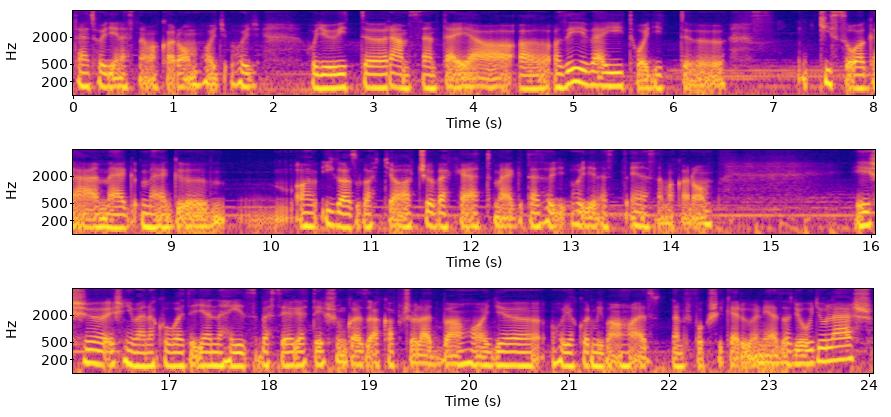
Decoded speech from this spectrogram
Tehát, hogy én ezt nem akarom, hogy, hogy, hogy ő itt rám szentelje a, a, az éveit, hogy itt kiszolgál, meg, meg a, igazgatja a csöveket, meg, tehát, hogy, hogy én, ezt, én ezt nem akarom. És, és nyilván akkor volt egy ilyen nehéz beszélgetésünk azzal kapcsolatban, hogy, hogy akkor mi van, ha ez nem fog sikerülni, ez a gyógyulás,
